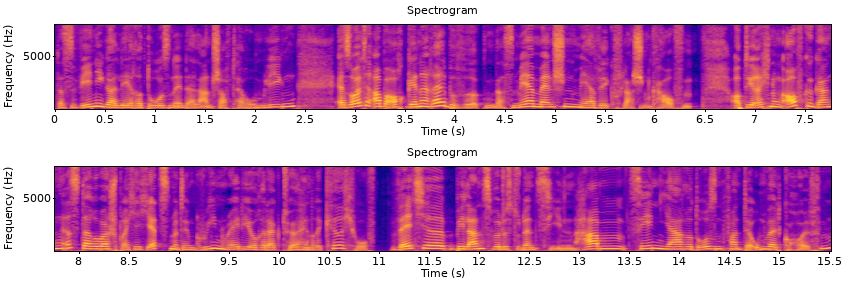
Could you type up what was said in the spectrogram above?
dass weniger leere Dosen in der Landschaft herumliegen. Er sollte aber auch generell bewirken, dass mehr Menschen Mehrwegflaschen kaufen. Ob die Rechnung aufgegangen ist, darüber spreche ich jetzt mit dem Green Radio Redakteur Henrik Kirchhoff. Welche Bilanz würdest du denn ziehen? Haben zehn Jahre Dosenpfand der Umwelt geholfen?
